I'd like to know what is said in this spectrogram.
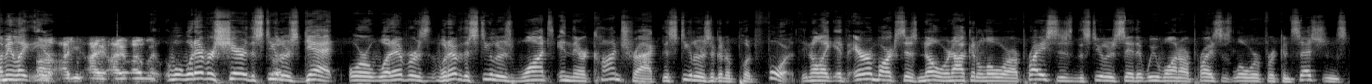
I mean, like Uh, know, I, I, I, would. whatever share the Steelers get, or whatever's whatever the Steelers want in their contract, the Steelers are going to put forth. You know, like if Aramark says no, we're not going to lower our prices, the Steelers say that we want our prices lower for concessions,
